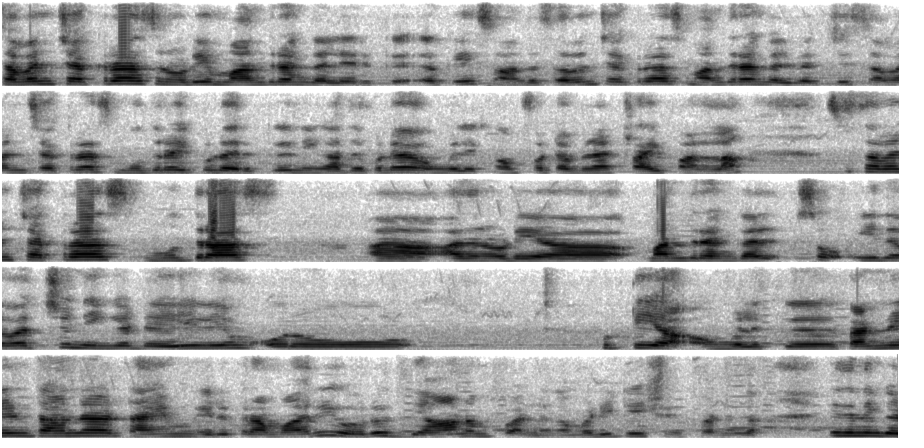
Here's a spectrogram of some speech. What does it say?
செவன் சக்ராஸ்னுடைய மந்திரங்கள் இருக்கு. ஓகே ஸோ அந்த செவன் சக்ராஸ் மந்திரங்கள் வச்சு செவன் சக்ராஸ் முதிரை கூட இருக்கு. நீங்க அதை கூட உங்களுக்கு கம்ஃபர்டபுளாக ட்ரை பண்ணலாம். ஸோ செவன் சக்ராஸ் முத்ராஸ் அதனுடைய மந்திரங்கள். ஸோ இதை வச்சு நீங்க டெய்லியும் ஒரு குட்டியா உங்களுக்கு கன்வீனியன்ட்டான டைம் இருக்கிற மாதிரி ஒரு தியானம் பண்ணுங்க மெடிடேஷன் பண்ணுங்க. இது நீங்க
